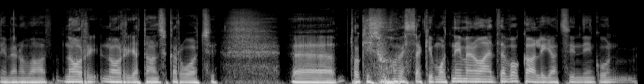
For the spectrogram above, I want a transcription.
nimenomaan Nor- Norja, Tanska, Ruotsi. Öö, toki Suomessakin, mutta nimenomaan että vokaalijatsin niin kuin,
